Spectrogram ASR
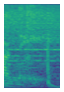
Marley.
